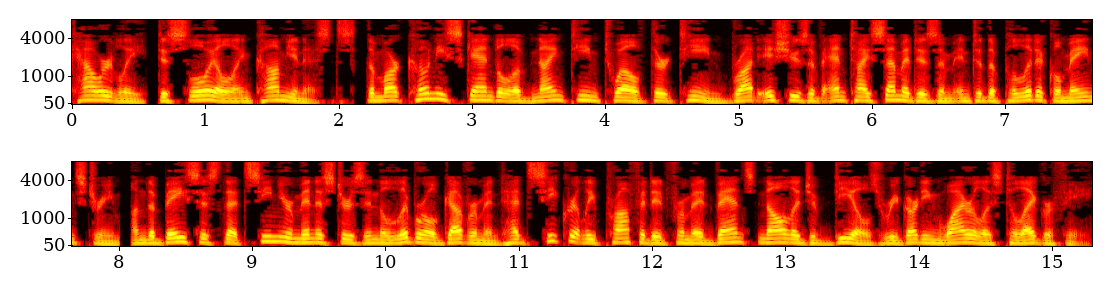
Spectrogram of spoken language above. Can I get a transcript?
cowardly, disloyal, and communists. The Marconi scandal of 1912 13 brought issues of antisemitism into the political mainstream, on the basis that senior ministers in the Liberal government had secretly profited from advanced knowledge of deals regarding wireless telegraphy.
